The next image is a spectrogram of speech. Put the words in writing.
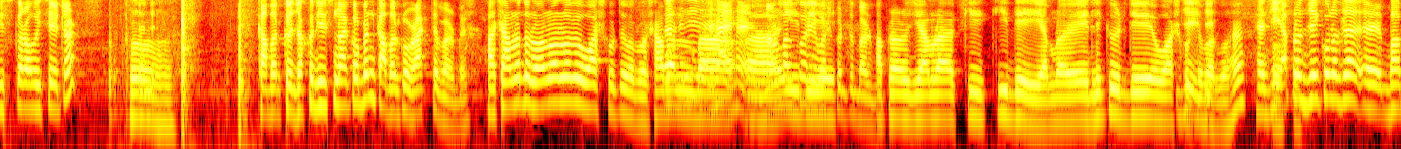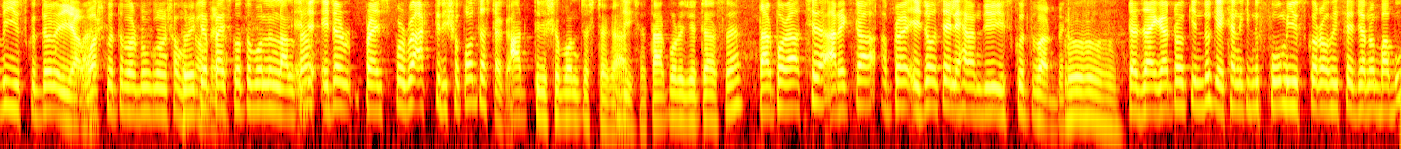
ইউজ করা হয়েছে এটার। কাবার করে যখন ইউজ না করবেন কাবার করে রাখতে পারবেন। আচ্ছা আমরা তো নর্মাল ভাবে ওয়াশ করতে পারব সাবান হ্যাঁ, বা হ্যাঁ, হ্যাঁ, করেই দিয়ে wash করতে পারব। আপনার যে আমরা কি কি দেই আমরা লিকুইড দিয়ে ওয়াশ করতে পারব হ্যাঁ? হ্যাঁ জি আপনার যে কোনো ভাবে ইউজ করতে পারবেন ইয়া ওয়াশ করতে পারবেন কোনো সমস্যা এটার হবে প্রাইস কত বললেন লালটা? এটা- এটার প্রাইস পড়বে আটত্রিশশো পঞ্চাশ টাকা। আটত্রিশশো পঞ্চাশ টাকা আচ্ছা তারপরে যেটা আছে? তারপর আছে আরেকটা আপনার এটাও চাইলে হ্যান্ড দিয়ে ইউজ করতে পারবেন। এটা জায়গাটাও কিন্তু এখানে কিন্তু ফোম ইউজ করা হয়েছে যেন বাবু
